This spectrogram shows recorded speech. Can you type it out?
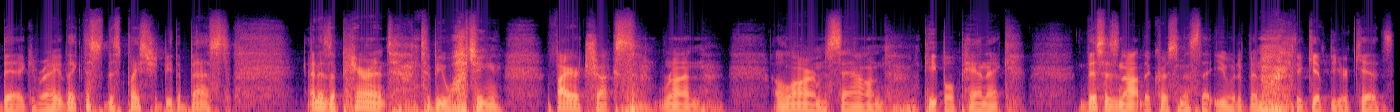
big, right? Like this, this place should be the best. And as a parent, to be watching fire trucks run, alarms sound, people panic, this is not the Christmas that you would have been wanting to give to your kids.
